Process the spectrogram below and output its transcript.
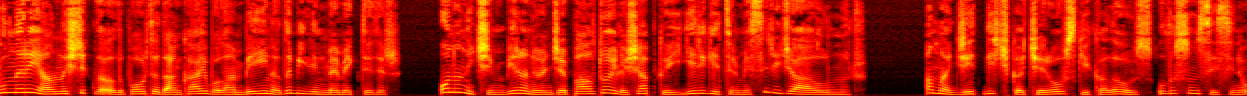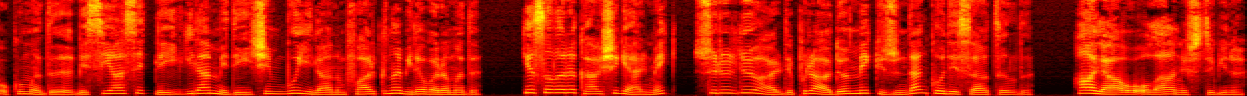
Bunları yanlışlıkla alıp ortadan kaybolan beyin adı bilinmemektedir. Onun için bir an önce paltoyla şapkayı geri getirmesi rica olunur. Ama Cetliçka Çerovski Kalaus ulusun sesini okumadığı ve siyasetle ilgilenmediği için bu ilanın farkına bile varamadı. Yasalara karşı gelmek, sürüldüğü halde Pırağa dönmek yüzünden kodese atıldı. Hala o olağanüstü günü,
